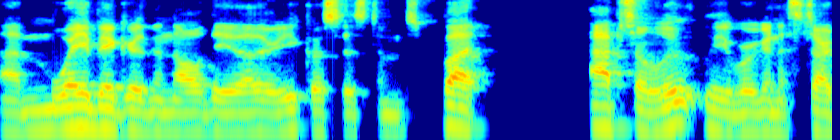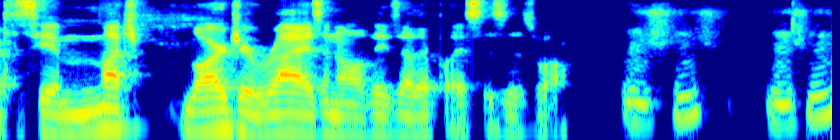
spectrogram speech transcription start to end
um, way bigger than all the other ecosystems, but absolutely we're going to start to see a much larger rise in all these other places as well mm-hmm. Mm-hmm.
